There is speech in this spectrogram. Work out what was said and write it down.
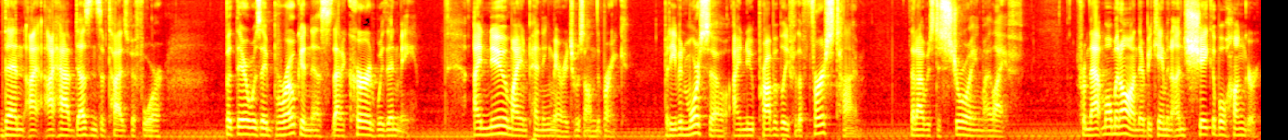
than I, I have dozens of times before. But there was a brokenness that occurred within me. I knew my impending marriage was on the brink. But even more so, I knew probably for the first time that I was destroying my life. From that moment on, there became an unshakable hunger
